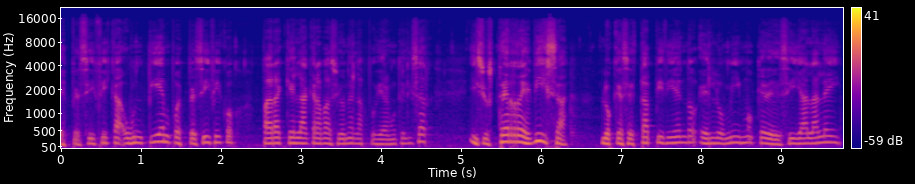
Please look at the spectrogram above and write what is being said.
específica, un tiempo específico para que las grabaciones las pudieran utilizar. Y si usted revisa lo que se está pidiendo, es lo mismo que decía la ley.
